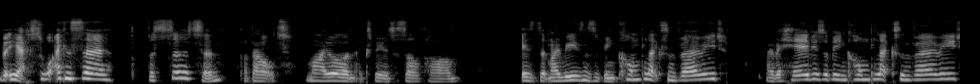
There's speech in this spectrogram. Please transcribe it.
but yes, yeah, so what I can say for certain about my own experience of self harm is that my reasons have been complex and varied, my behaviours have been complex and varied,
